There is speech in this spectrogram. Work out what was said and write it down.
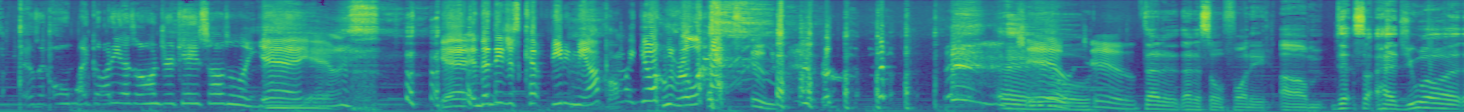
I was like, oh my god, he has 100k subs. I'm like, yeah, yeah. Yeah, and then they just kept feeding me alcohol. I'm like, yo, relax, dude. Hey, chill, yo. chill. That is that is so funny. Um, did, so had you uh,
